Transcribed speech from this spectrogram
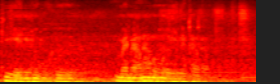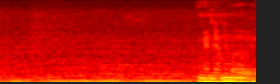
ที่เห็นอยู่คือแม่น้ำเมยนะครับ แม่น้ำเมย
